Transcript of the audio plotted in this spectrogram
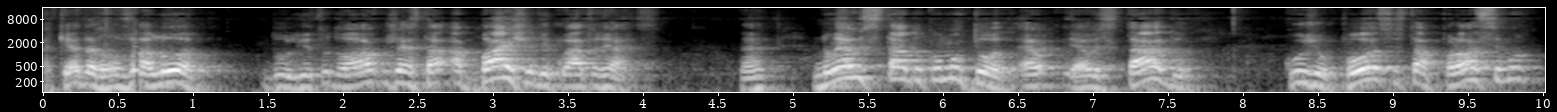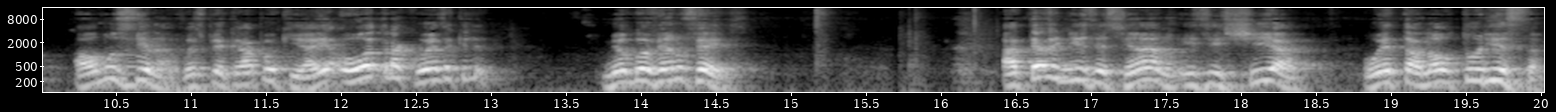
a queda não, o valor do litro do álcool já está abaixo de R$ reais. Né? Não é o estado como um todo, é, é o estado cujo poço está próximo uma usina. Vou explicar por quê. Aí outra coisa que meu governo fez. Até o início desse ano existia o etanol turista.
